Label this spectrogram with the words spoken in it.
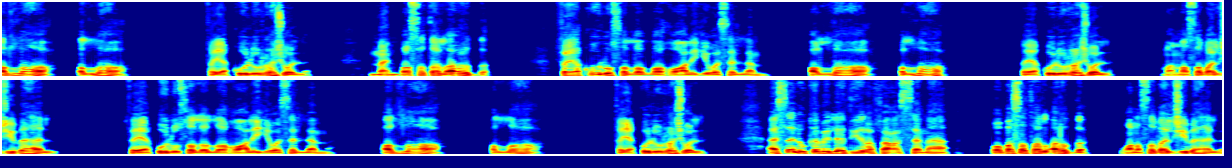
الله الله فيقول الرجل من بسط الأرض؟ فيقول صلى الله عليه وسلم الله الله. فيقول الرجل من نصب الجبال. فيقول صلى الله عليه وسلم الله الله. فيقول الرجل أسألك بالذي رفع السماء وبسط الأرض ونصب الجبال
